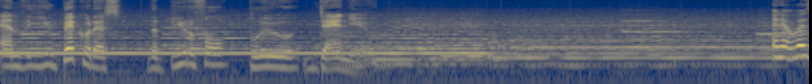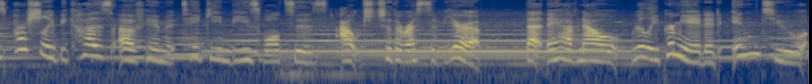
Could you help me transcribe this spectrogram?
and the ubiquitous The Beautiful Blue Danube. And it was partially because of him taking these waltzes out to the rest of Europe that they have now really permeated into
